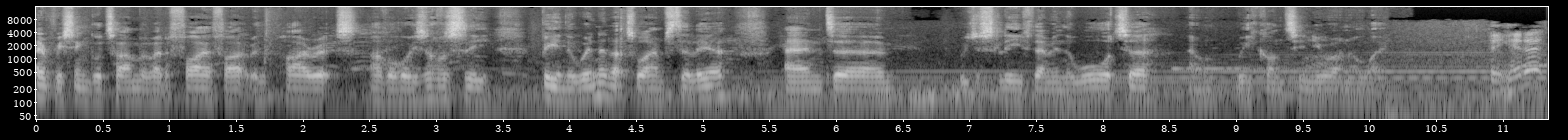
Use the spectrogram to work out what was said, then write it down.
Every single time I've had a firefight with the pirates, I've always obviously been the winner. That's why I'm still here, and um, we just leave them in the water and we continue on our way. They hit it?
